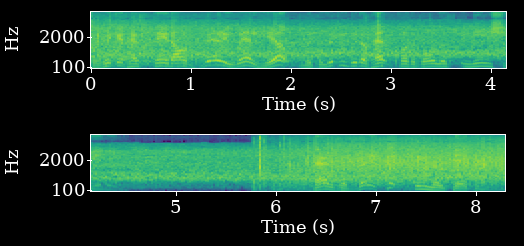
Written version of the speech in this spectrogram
The wicket has played out very well here with a little bit of help for the bowlers initially. That is a very quick signal taken.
